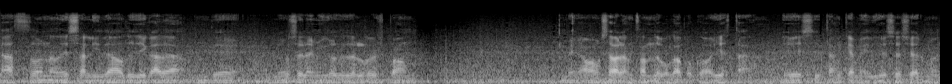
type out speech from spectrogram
la zona de salida o de llegada de los enemigos desde el respawn. Venga, vamos avanzando poco a poco. Ahí está. Ese tanque medio, ese Sherman.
